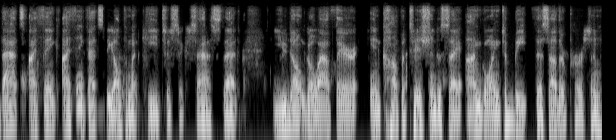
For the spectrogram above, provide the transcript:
That's I think I think that's the ultimate key to success that you don't go out there in competition to say I'm going to beat this other person.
